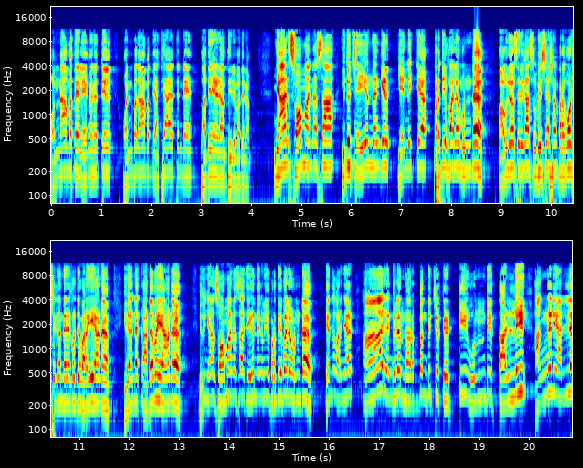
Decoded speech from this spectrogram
ഒന്നാമത്തെ ലേഖനത്തിൽ ഒൻപതാമത്തെ അധ്യായത്തിന്റെ പതിനേഴാം തിരുവചനം. ഞാൻ സോമനസ ഇത് ചെയ്യുന്നെങ്കിൽ എനിക്ക് പ്രതിഫലമുണ്ട്. പൗലോസിരിക സുവിശേഷം പ്രഘോഷിക്കുന്നതിനെ കുറിച്ച് പറയുകയാണ്. ഇതെന്റെ കടമയാണ്. ഇത് ഞാൻ സോമാനസ ചെയ്യുന്നെങ്കിൽ ഈ പ്രതിഫലം ഉണ്ട് എന്ന് പറഞ്ഞാൽ ആരെങ്കിലും നിർബന്ധിച്ച് കെട്ടി ഉന്തി തള്ളി അങ്ങനെയല്ല.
